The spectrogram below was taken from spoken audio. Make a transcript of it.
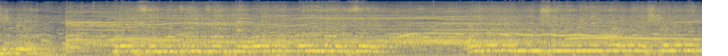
şimdi Komşumuzun Türkiye bayrakları görsün. Adana Büyükşehir Belediye Başkanı Başkanı'nı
